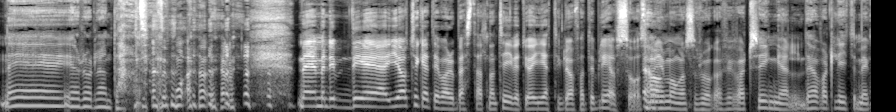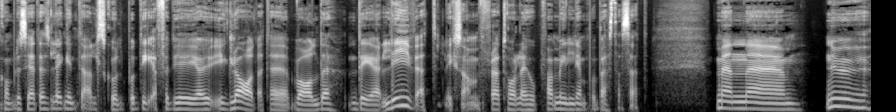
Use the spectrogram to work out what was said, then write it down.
nej jag rullar inte då. Nej men det, det, jag tycker att det var det bästa alternativet. Jag är jätteglad för att det blev så. Sen Ja. är det många som frågar varför jag varit singel. Det har varit lite mer komplicerat. Jag lägger inte all skuld på det. För det, jag är glad att jag valde det livet. Liksom, för att hålla ihop familjen på bästa sätt. Men eh, nu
